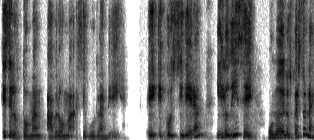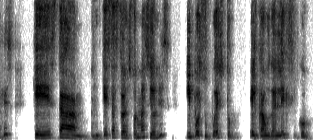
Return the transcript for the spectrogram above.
que se lo toman a broma, se burlan de ella. Eh, eh, consideran, y lo dice uno de los personajes, que, esta, que estas transformaciones y por supuesto el caudal léxico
